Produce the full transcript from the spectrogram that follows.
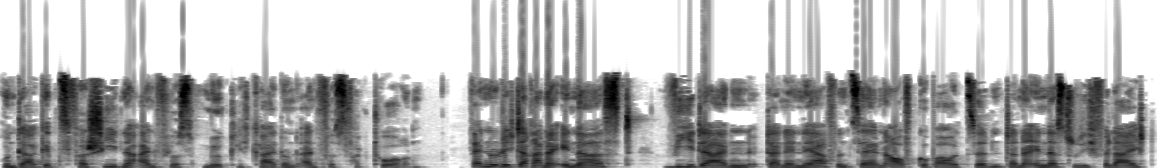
Und da gibt's verschiedene Einflussmöglichkeiten und Einflussfaktoren. Wenn du dich daran erinnerst, wie dein, deine Nervenzellen aufgebaut sind, dann erinnerst du dich vielleicht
